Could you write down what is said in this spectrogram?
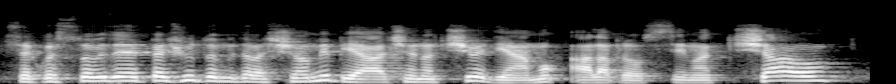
Se questo video vi è piaciuto vi lascio un mi piace, noi ci vediamo alla prossima, ciao!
